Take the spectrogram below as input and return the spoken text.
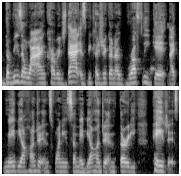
the reason why I encourage that is because you're going to roughly get like maybe 120 to maybe 130 pages.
